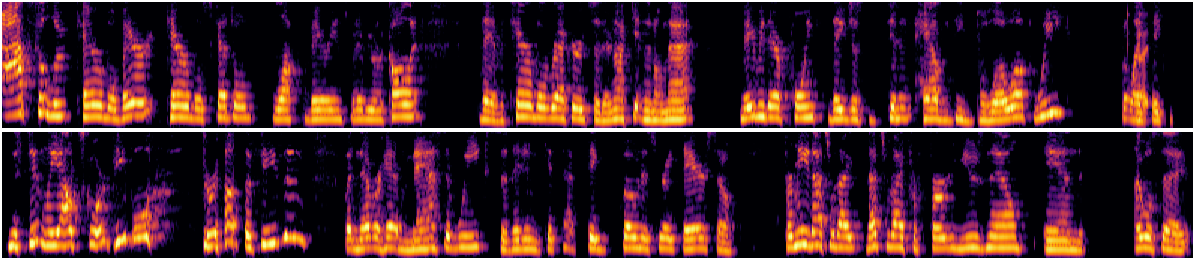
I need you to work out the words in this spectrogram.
absolute terrible, very terrible schedule, luck variance, whatever you want to call it. They have a terrible record, so they're not getting it on that. Maybe their points, they just didn't have the blow up week, but like right. they consistently outscored people throughout the season but never had massive weeks, so they didn't get that big bonus right there. So for me, that's what I that's what I prefer to use now. And I will say,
